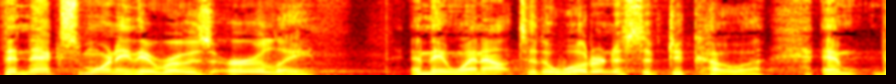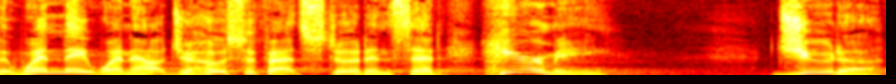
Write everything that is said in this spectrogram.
The next morning they rose early and they went out to the wilderness of Tekoa. And when they went out, Jehoshaphat stood and said, Hear me, Judah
